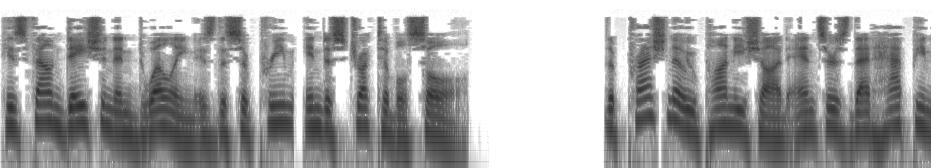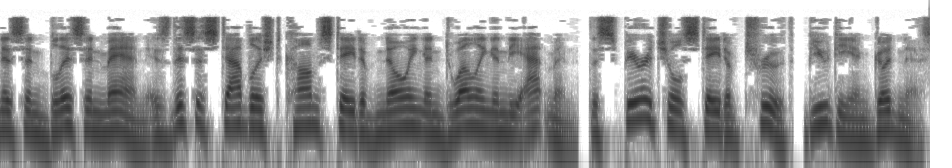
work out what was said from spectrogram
His foundation and dwelling is the supreme, indestructible soul. The Prashna Upanishad answers that happiness and bliss in man is this established calm state of knowing and dwelling in the Atman, the spiritual state of truth, beauty and goodness.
